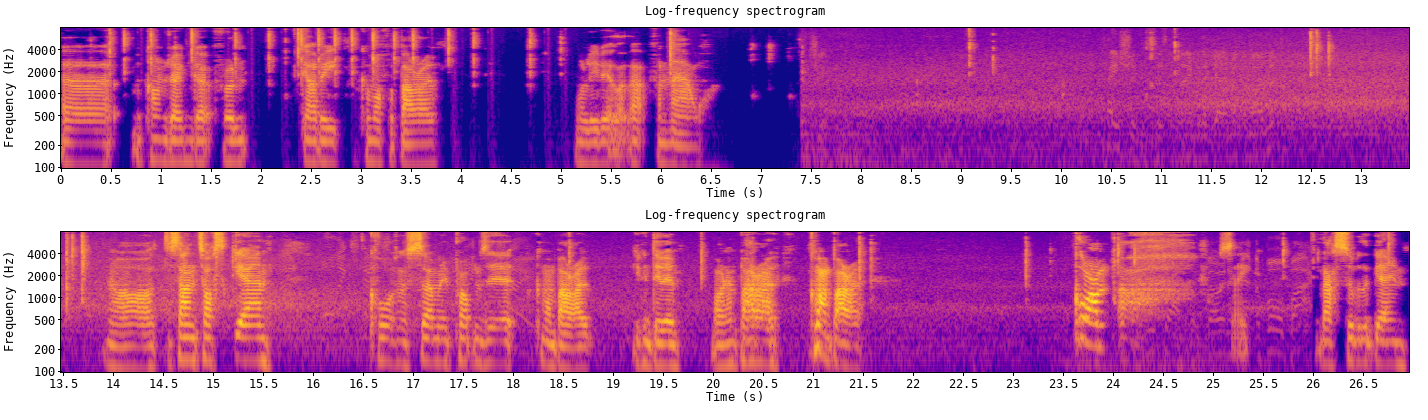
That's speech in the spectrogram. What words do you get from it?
Uh, McCondre can go up front. Gabby come off a Barrow. We'll leave it like that for now. Oh, Santos again. Causing us so many problems here. Come on, Barrow. You can do him. Come on, Barrow. Come on, Barrow. Go on. Oh, sake. Last sub of the game.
